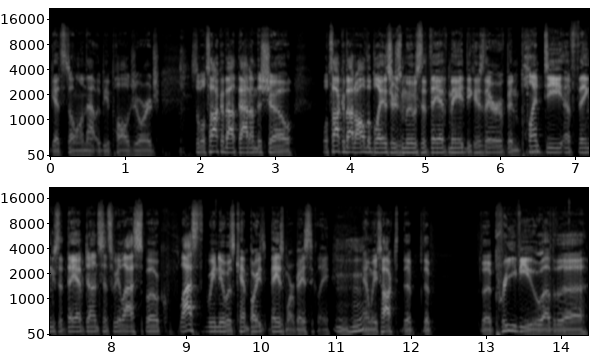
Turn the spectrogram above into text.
get stolen. That would be Paul George. So we'll talk about that on the show. We'll talk about all the Blazers moves that they have made because there have been plenty of things that they have done since we last spoke. Last we knew was Kent Bazemore, basically, Mhm. and we talked the the the preview of the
